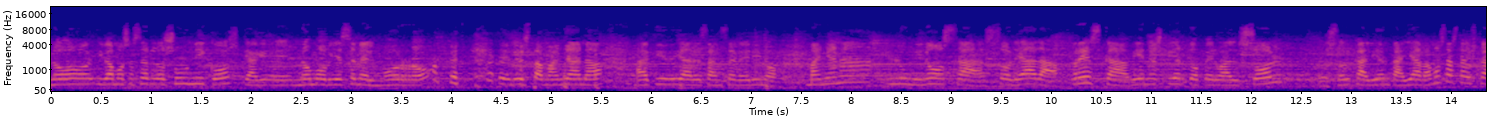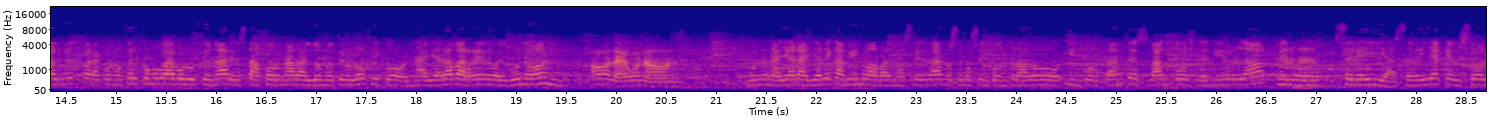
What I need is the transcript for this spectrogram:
no íbamos a ser los únicos que eh, no moviesen el morro en esta mañana, aquí día de San Severino. Mañana luminosa, soleada, fresca, bien es cierto, pero al sol, el sol calienta ya. Vamos hasta Euskalmet para conocer cómo va a evolucionar esta jornada en lo meteorológico. Nayara Barredo, Egunon. Hola, Egunon. Bueno, Nayara, ya de camino a Balmaseda nos hemos encontrado importantes bancos de niebla, pero se veía, se veía que el sol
